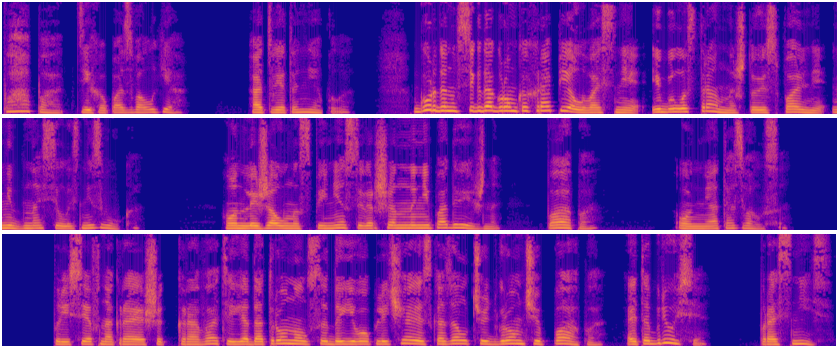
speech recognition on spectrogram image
«Папа!» — тихо позвал я. Ответа не было. Гордон всегда громко храпел во сне, и было странно, что из спальни не доносилось ни звука. Он лежал на спине совершенно неподвижно. «Папа!» Он не отозвался. Присев на краешек кровати, я дотронулся до его плеча и сказал чуть громче «Папа, это Брюси, проснись».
